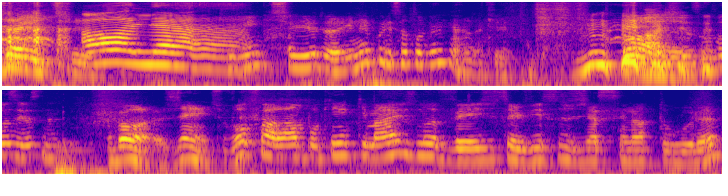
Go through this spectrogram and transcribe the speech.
gente. Que Olha! mentira. E nem por isso eu tô ganhando aqui. Imagina se não fosse isso, né? Bora, gente, vou falar um pouquinho aqui mais uma vez de serviços de assinatura,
